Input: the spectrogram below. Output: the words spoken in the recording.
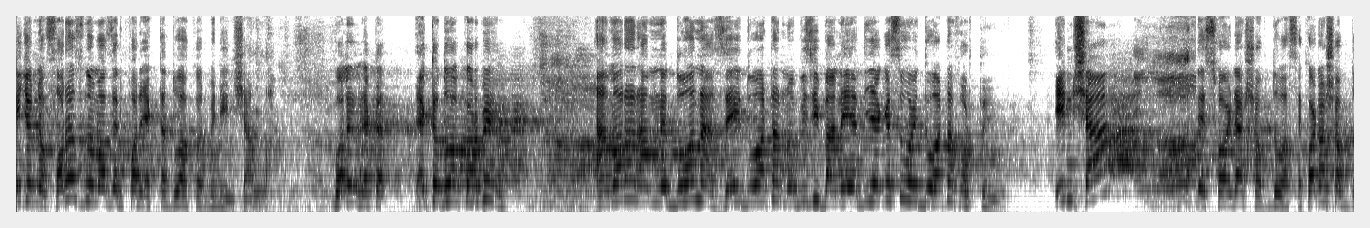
এই জন্য ফরজ নামাজের পরে একটা দোয়া করবেন ইনশাআল্লাহ। বলেন, একটা একটা দোয়া করবেন? আমার আর আমনে দোয়া না, যেই দোয়াটা নবীজি বানিয়ে দিয়ে গেছে, ওই দোয়াটা পড়তে হইবে। ইনশা ছয়টা শব্দ আছে। কয়টা শব্দ?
